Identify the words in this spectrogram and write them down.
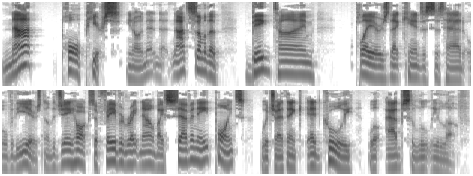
not Paul Pierce, you know, not some of the big time players that Kansas has had over the years. Now, the Jayhawks are favored right now by seven, eight points, which I think Ed Cooley will absolutely love.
